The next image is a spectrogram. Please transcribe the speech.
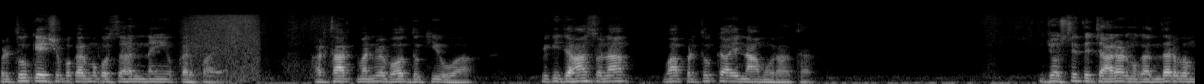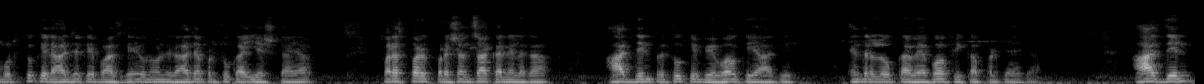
पृथु के शुभ कर्म को सहन नहीं कर पाया। अर्थात मन में बहुत दुखी हुआ, क्योंकि जहाँ सुना, वहाँ पृथु का ही नाम हो रहा था। जो सिद्ध चारण गंधर्व मृत्यु के राजा के पास गए, उन्होंने राजा पृथु का यश गाया, परस्पर प्रशंसा करने लगा आज दिन पृथु के वैभव के आगे इंद्रलोक का वैभव फीका पड़ जाएगा। आज दिन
